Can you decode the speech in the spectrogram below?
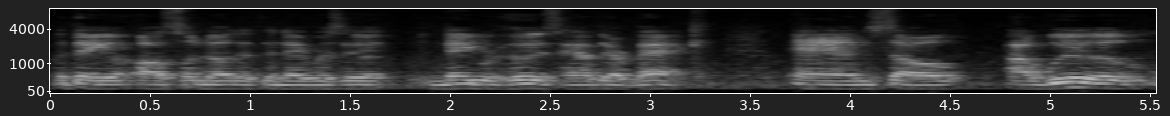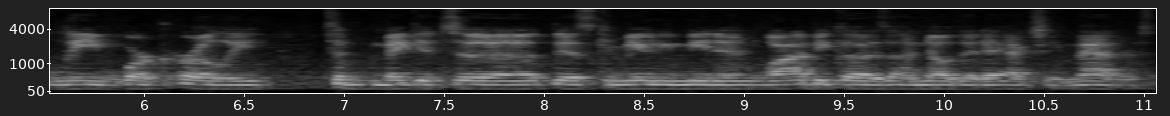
but they also know that the neighbors, neighborhoods have their back. And so I will leave work early to make it to this community meeting. Why? Because I know that it actually matters.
